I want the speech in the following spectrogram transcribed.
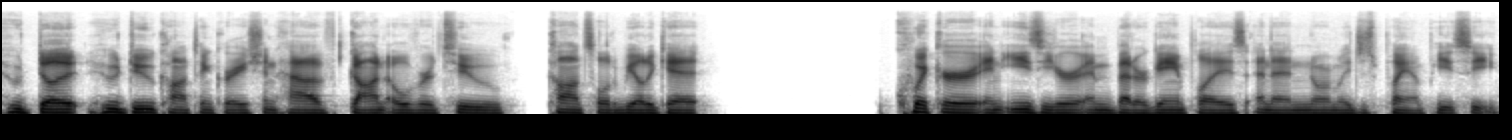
who do who do content creation have gone over to console to be able to get quicker and easier and better gameplays, and then normally just play on PC.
